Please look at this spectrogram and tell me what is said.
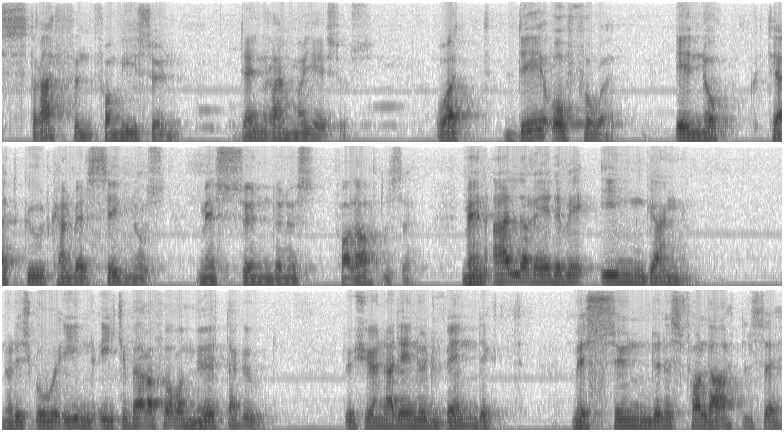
straffen for min synd, den rammer Jesus, og at det offeret er nok til at Gud kan velsigne oss med syndenes forlatelse. Men allerede ved inngangen, når de skulle inn, ikke bare for å møte Gud Du skjønner det er nødvendig med syndenes forlatelse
